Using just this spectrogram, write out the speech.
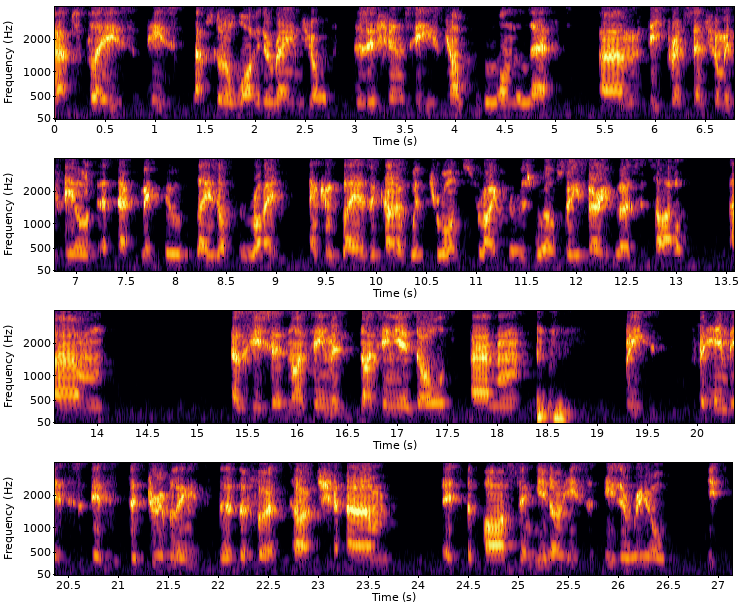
perhaps plays. He's perhaps got a wider range of positions. He's comfortable on the left, um, deeper in central midfield, attack midfield, plays off the right, and can play as a kind of withdrawn striker as well. So he's very versatile. Um, as you said, 19, 19 years old. Um, for him, it's it's the dribbling, it's the, the first touch. Um, it's the passing. You know, he's he's a real. He's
